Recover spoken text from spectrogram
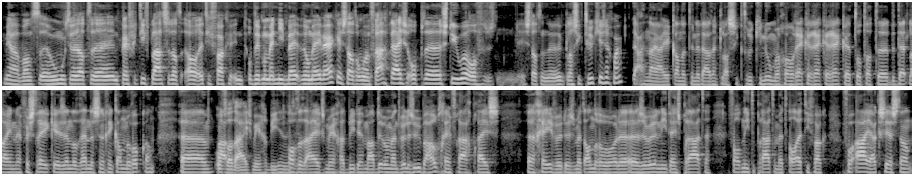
Ja, want hoe moeten we dat in perspectief plaatsen dat Al Ettifak in- op dit moment niet mee- wil meewerken? Is dat om een vraagprijs op te stuwen of is- dat een, een klassiek trucje, zeg maar? Ja, nou ja, je kan het inderdaad een klassiek trucje noemen. Gewoon rekken, rekken, rekken totdat de deadline verstreken is en dat Henderson geen kant meer op kan. Of maar- dat Ajax meer gaat bieden? of dat Ajax meer gaat bieden. Maar op dit moment willen ze überhaupt geen vraagprijs geven. Dus met andere woorden, eh, ze willen niet eens praten. Valt niet te praten met Al Ettifak voor Ajax. Dus dan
